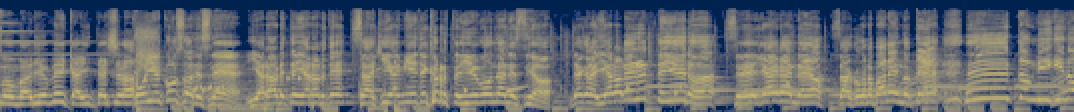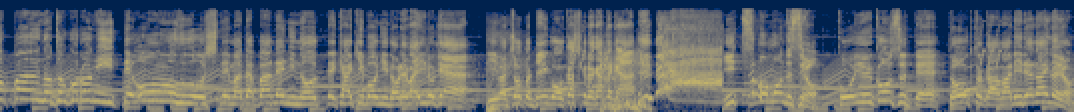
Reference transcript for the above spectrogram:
もうマリオメーカー引退します。こういうコースはですねやられてやられて先が見えてくるっていうもんなんですよ。だからやられるっていうのは正解なんだよ。さあここのバネに乗って。えー、っと右のパウのところに行ってオンオフをしてまたバネに乗ってかき棒に乗ればいいのか。今ちょっと言語おかしくなかったか。うわいつも思うんですよ。こういうコースってトークとかあまりいらないのよ。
